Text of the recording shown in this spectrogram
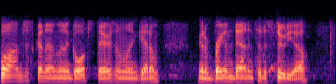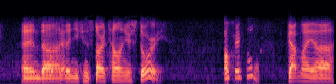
Well, I'm just gonna I'm gonna go upstairs. I'm gonna get them. I'm gonna bring them down into the studio, and uh Okay. then you can start telling your story. Okay, cool. Got my uh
